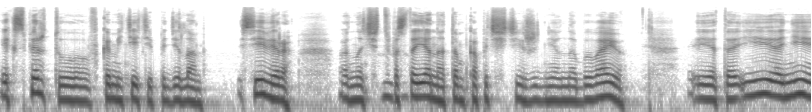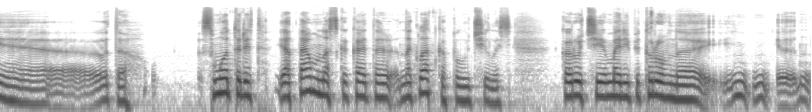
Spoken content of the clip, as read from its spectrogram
эксперт в комитете по делам Севера. Значит, mm-hmm. постоянно там почти ежедневно бываю. И, это, и они э, это, смотрят. А там у нас какая-то накладка получилась. Короче, Мария Петровна, э,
